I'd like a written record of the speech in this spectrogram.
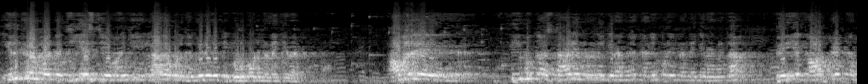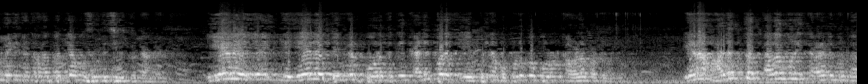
இருக்கிறவங்கள்ட்ட ஜிஎஸ்டி வாங்கி இல்லாதவங்களுக்கு வீடு கட்டி கொடுக்கணும்னு நினைக்கிறார். அவரு திமுக ஸ்டாலின் நினைக்கிறாங்க கனிமொழி நினைக்கிறாங்கன்னா பெரிய கார்பரேட் கம்பெனி கட்டுறதை பத்தி அவங்க சிந்திச்சுட்டு இருக்காங்க. ஏழை இங்க ஏழை பெண்கள் போறதுக்கு கழிப்பறைக்கு எப்படி நம்ம கொடுக்க போறோம்னு கவலைப்பட்டு ஏன்னா அடுத்த தலைமுறை தலைமை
